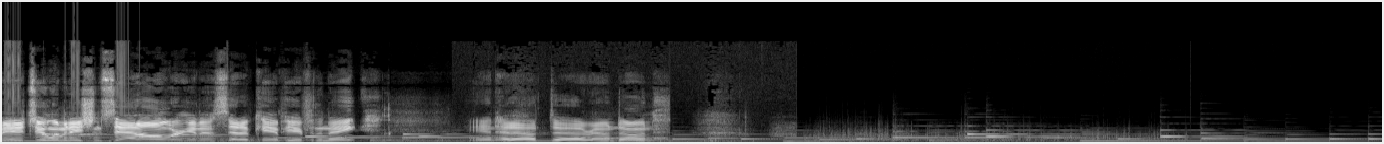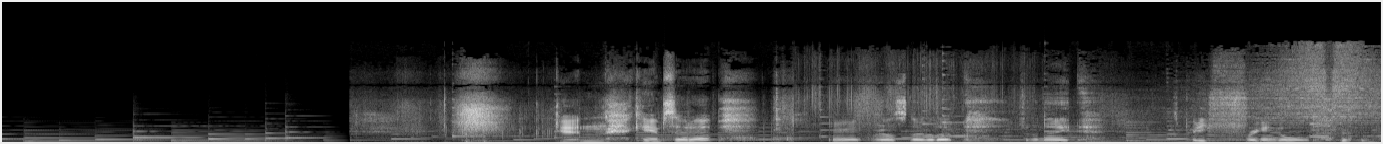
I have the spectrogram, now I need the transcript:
Made it to Illumination Saddle. We're gonna set up camp here for the night and head out uh, around dawn. Getting camp set up. All right, we're all snuggled up for the night. It's pretty friggin' cold.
